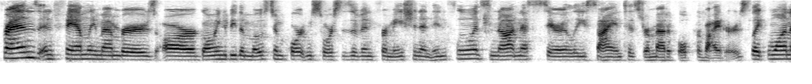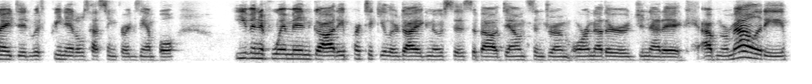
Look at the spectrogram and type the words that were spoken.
friends and family members are going to be the most important sources of information and influence, not necessarily scientists or medical providers. Like one I did with prenatal testing, for example, even if women got a particular diagnosis about Down syndrome or another genetic abnormality,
